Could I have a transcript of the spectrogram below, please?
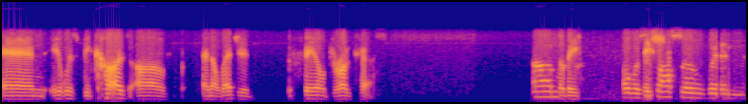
and it was because of an alleged failed drug test. um, So they or was they this also when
